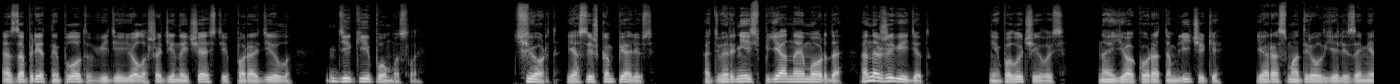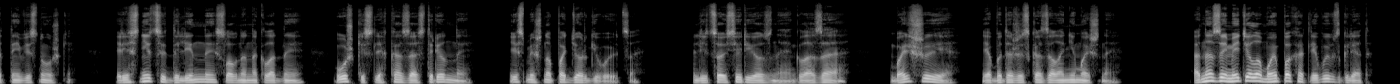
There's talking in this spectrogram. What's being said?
а запретный плод в виде ее лошадиной части породил дикие помыслы. Черт, я слишком пялюсь. Отвернись, пьяная морда, она же видит. Не получилось. На ее аккуратном личике я рассматривал еле заметные веснушки. Ресницы длинные, словно накладные, ушки слегка заостренные и смешно подергиваются. Лицо серьезное, глаза большие, я бы даже сказал анимешные. Она заметила мой похотливый взгляд,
